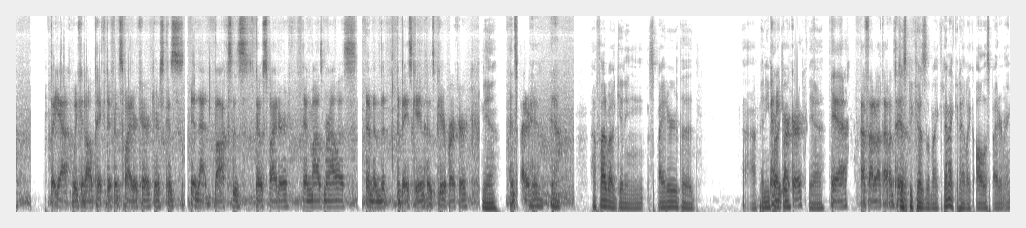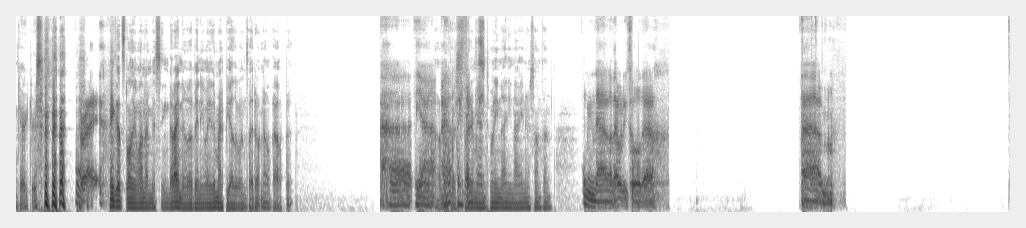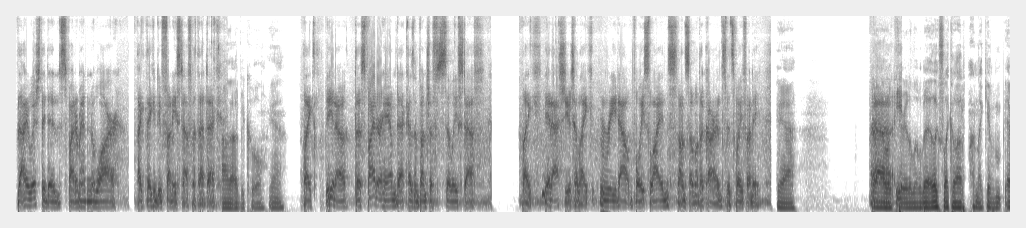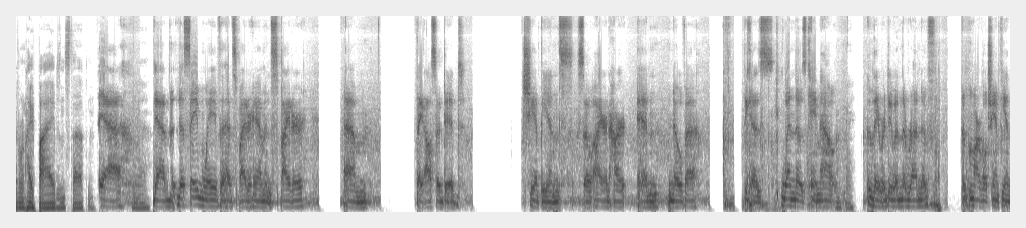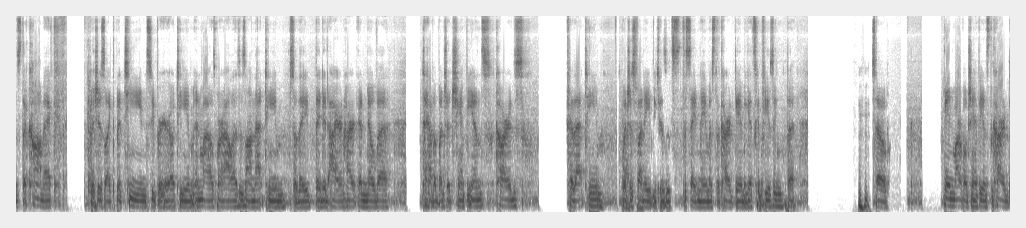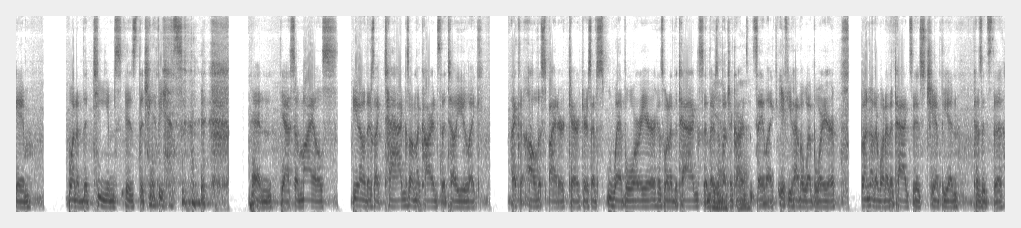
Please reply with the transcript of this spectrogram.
but yeah, we could all pick different Spider characters because in that box is Ghost Spider and Miles Morales, and then the, the base game has Peter Parker Yeah. and Spider Ham. Yeah, I've thought about getting Spider, the uh, Penny, Penny Parker. Parker. Yeah. Yeah, I've thought about that one too. Just because I'm like, then I could have like all the Spider Man characters. right. I think that's the only one I'm missing that I know of anyway. There might be other ones I don't know about, but Uh, yeah, I don't know I Spider Man think, 2099 or something. no, that would be cool though. Um, I wish they did Spider-Man Noir. Like they could do funny stuff with that deck. Oh, that would be cool. Yeah. like you know the spider ham deck has a bunch of silly stuff like it asks you to like read out voice lines on some of the cards it's way funny Yeah. Yeah, I Uh, looked through it a little bit. It looks like a lot of fun. Like give everyone high fives and stuff. And, yeah yeah. yeah the, the same wave that had spider ham and spider um they also did champions so ironheart and nova because when those came out Okay. they were doing the run of Marvel Champions, the comic, which is like the teen superhero team, and Miles Morales is on that team. So they they did Ironheart and Nova to have a bunch of champions cards for that team, which is funny because it's the same name as the card game. It gets confusing, but so in Marvel Champions, the card game, one of the teams is the champions. and yeah, so Miles, you know, there's like tags on the cards that tell you like like all the spider characters have web warrior as one of the tags and there's a bunch of cards yeah. that say like if you have a web warrior. So another one of the tags is champion because it's the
